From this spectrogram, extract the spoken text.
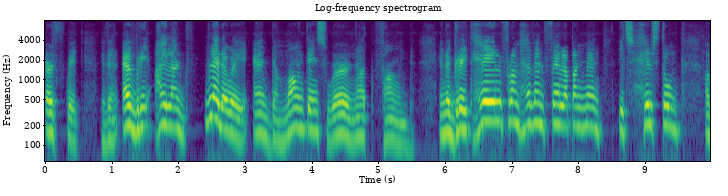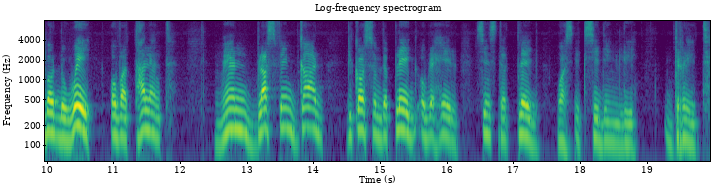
earthquake. Then every island fled away, and the mountains were not found. And a great hail from heaven fell upon men, its hailstone about the weight of a talent Men blasphemed God because of the plague of the hail, since that plague was exceedingly great.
